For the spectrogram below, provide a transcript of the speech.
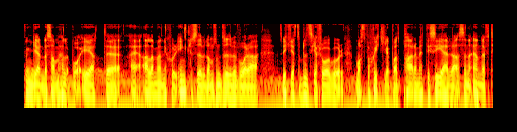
fungerande samhälle på är att äh, alla människor, inklusive de som driver våra viktigaste politiska frågor, måste vara skickliga på att parametrisera sina NFT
